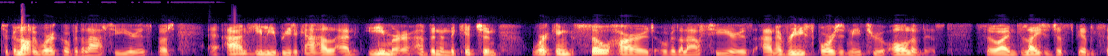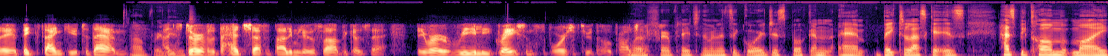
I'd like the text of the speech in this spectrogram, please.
took a lot of work over the last few years. But uh, Anne Healy, Brita Cahill, and Emer have been in the kitchen working so hard over the last few years and have really supported me through all of this. So I'm delighted just to be able to say a big thank you to them Oh, and to. Derval, the head chef at Ballymaloe as well, because uh, they were really great and supportive through the whole project. Well, fair play to them, and it's a gorgeous book. And um, baked Alaska is has become my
